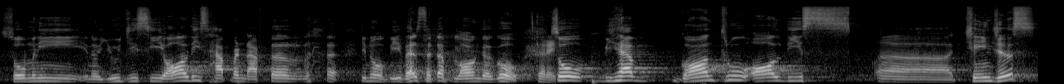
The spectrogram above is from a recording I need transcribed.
so many, you know, UGC, all these happened after, you know, we were set up long ago. Correct. So we have gone through all these uh, changes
